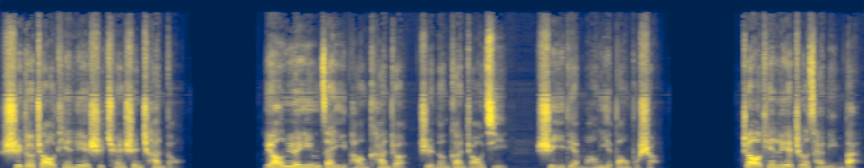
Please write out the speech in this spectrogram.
使得赵天烈是全身颤抖。梁月英在一旁看着，只能干着急，是一点忙也帮不上。赵天烈这才明白，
